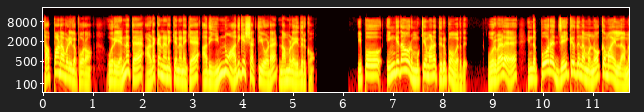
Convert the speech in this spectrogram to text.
தப்பான வழியில போறோம். ஒரு எண்ணத்தை அடக்க நினைக்க நினைக்க அது இன்னும் அதிக சக்தியோட நம்மளை எதிர்க்கும். இப்போ இங்கதான் ஒரு முக்கியமான திருப்பம் வருது. ஒருவேளை இந்த போரை ஜெயிக்கிறது நம்ம நோக்கமா இல்லாம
